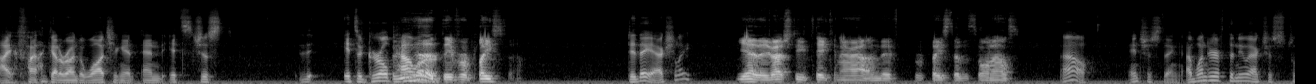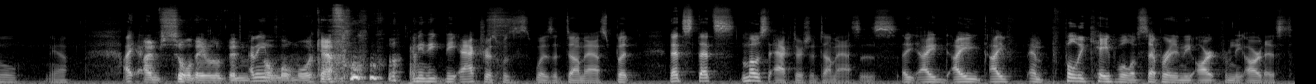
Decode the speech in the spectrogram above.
I finally got around to watching it, and it's just, it's a girl power. heard they've replaced her? Did they actually? Yeah, they've actually taken her out and they've replaced her with someone else. Oh, interesting. I wonder if the new actress will. Yeah, I. I'm sure they will have been I mean- a lot more careful. I mean, the, the actress was was a dumbass, but that's that's most actors are dumbasses. I I I, I am fully capable of separating the art from the artist.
